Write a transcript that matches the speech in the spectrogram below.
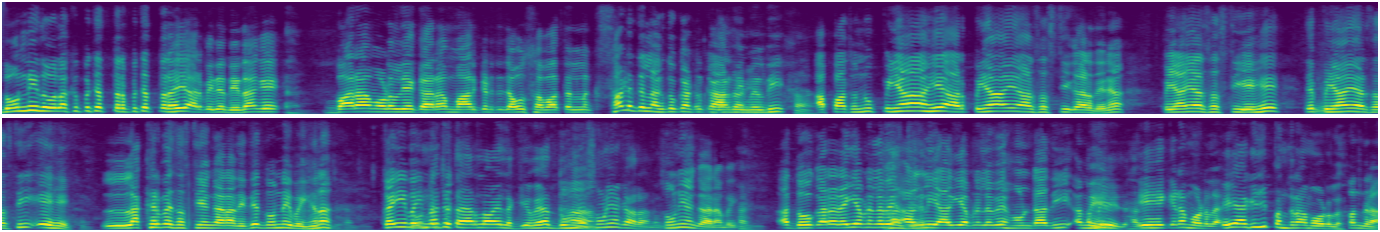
ਦੋਨੀ 2 ਲੱਖ 75 75000 ਰੁਪਏ ਦੇ ਦੇ ਦਾਂਗੇ। 12 ਮਾਡਲ ਦੀਆਂ ਕਾਰਾਂ ਮਾਰਕੀਟ 'ਚ ਜਾਓ ਸਵਾ ਤਿੰਨ ਲੱਖ 3.5 ਲੱਖ ਤੋਂ ਘੱਟ ਕਾਰ ਨਹੀਂ ਮਿਲਦੀ। ਆਪਾਂ ਤੁਹਾਨੂੰ 50000 50000 ਸਸਤੀ ਕਾਰ ਦੇ ਰਹੇ ਹਾਂ। 50000 ਸਸਤੀ ਇਹ ਤੇ 50000 ਸਸਤੀ ਇਹ। ਲੱਖ ਰੁਪਏ ਸਸਤੀਆਂ ਕਾਰਾਂ ਦੇ ਦੇ ਦੋਨੇ ਬਈ ਹਨਾ ਕਈ ਬਈ ਦੋਨਾਂ 'ਚ ਟਾਇਰ ਲਵਾਏ ਲੱਗੇ ਹੋਇਆ ਦੋਨੇ ਸੋਹਣੀਆਂ ਕਾਰਾਂ ਨੇ ਸੋਹਣੀਆਂ ਕਾਰਾਂ ਬਈ। ਆ ਦੋ ਕਾਰਾਂ ਰਹਿ ਗਈ ਆਪਣੇ ਲਵੇ ਅਗਲੀ ਆ ਗਈ ਆਪਣੇ ਲਵੇ ਹੋਂਡਾ ਦੀ ਅਮੇਜ। ਇਹ ਕਿਹੜਾ ਮਾਡਲ ਹੈ? ਇਹ ਆ ਗਈ ਜੀ 15 ਮਾਡਲ 15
